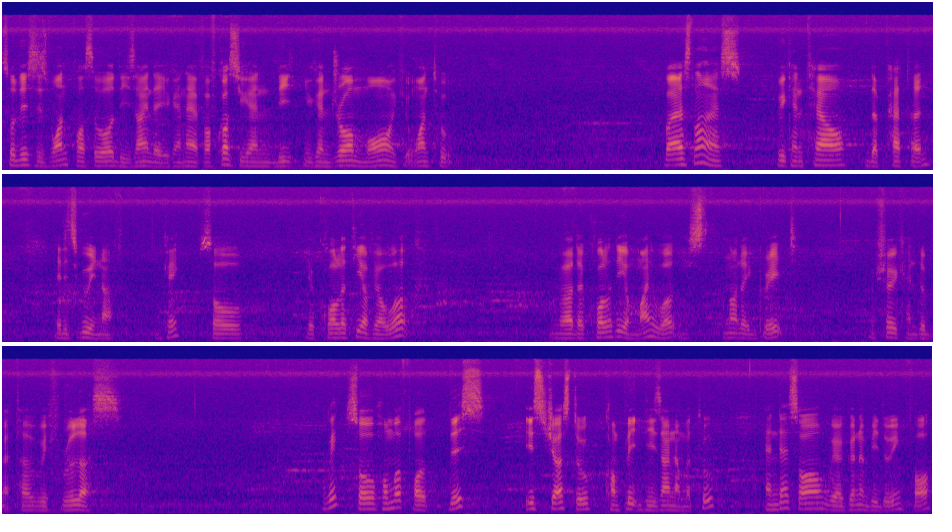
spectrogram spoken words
So this is one possible design that you can have. Of course, you can you can draw more if you want to. But as long as we can tell the pattern, it is good enough. Okay, so the quality of your work, well, the quality of my work is not that great. I'm sure you can do better with rulers. Okay, so homework for this is just to complete design number two, and that's all we are going to be doing for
